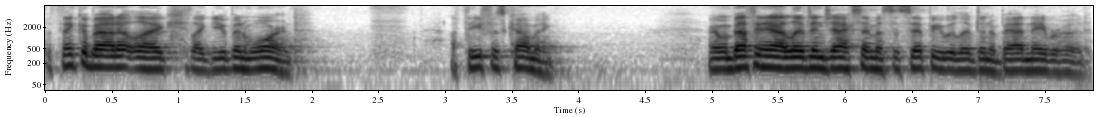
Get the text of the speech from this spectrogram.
But think about it like, like you've been warned. A thief is coming. Right, when Bethany and I lived in Jackson, Mississippi, we lived in a bad neighborhood.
